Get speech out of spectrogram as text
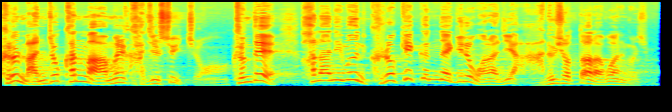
그런 만족한 마음을 가질 수 있죠. 그런데 하나님은 그렇게 끝내기를 원하지 않으셨다라고 하는 것입니다.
